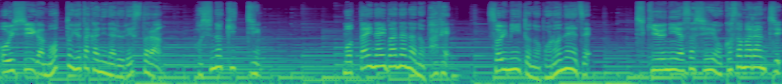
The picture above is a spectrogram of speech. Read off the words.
美味しいがもっと豊かになるレストラン星のキッチン。もったいないバナナのパフェソイミートのボロネーゼ。地球に優しいお子様ランチ。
